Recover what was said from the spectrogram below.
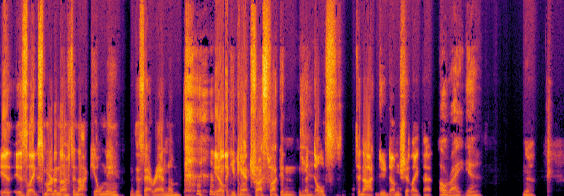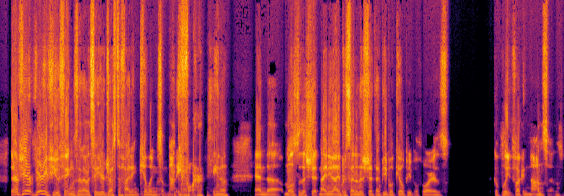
is is like smart enough to not kill me just at random. You know, like you can't trust fucking Yeah. adults to not do dumb shit like that. oh right, yeah. Yeah. There are very, very few things that I would say you're justified in killing somebody for, you know? And uh, most of the shit, 99% of the shit that people kill people for is complete fucking nonsense.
